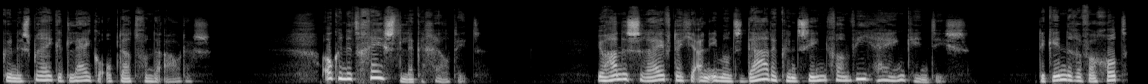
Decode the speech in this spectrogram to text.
kunnen sprekend lijken op dat van de ouders. Ook in het geestelijke geldt dit. Johannes schrijft dat je aan iemands daden kunt zien van wie hij een kind is. De kinderen van God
